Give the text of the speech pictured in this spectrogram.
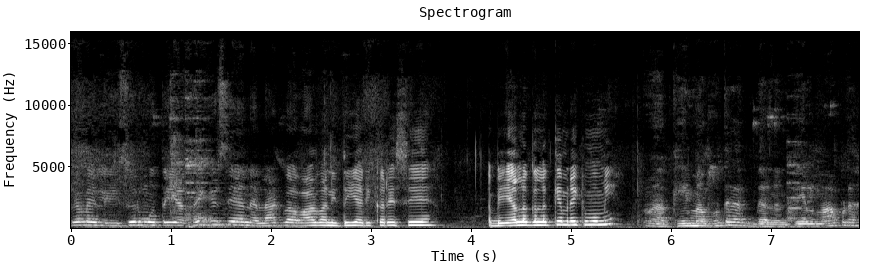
ફેમિલી સુરમું તૈયાર થઈ ગયું છે અને લાડવા વાળવાની તૈયારી કરે છે. આ બે અલગ અલગ કેમ રાખ્યું મમ્મી? ઘીમાં પૂતરા દાના તેલમાં આપડા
